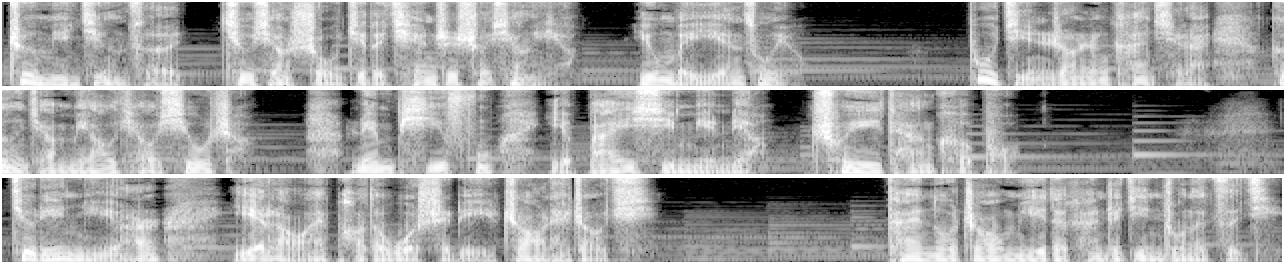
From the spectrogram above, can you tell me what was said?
这面镜子就像手机的前置摄像一样，有美颜作用，不仅让人看起来更加苗条修长，连皮肤也白皙明亮，吹弹可破。就连女儿也老爱跑到卧室里照来照去。泰诺着迷的看着镜中的自己。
